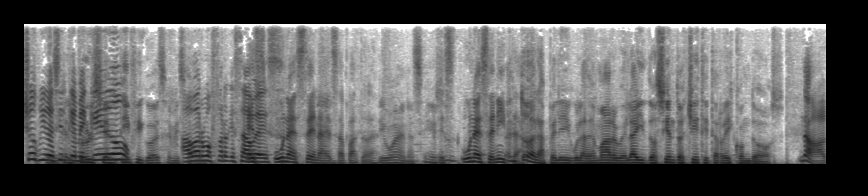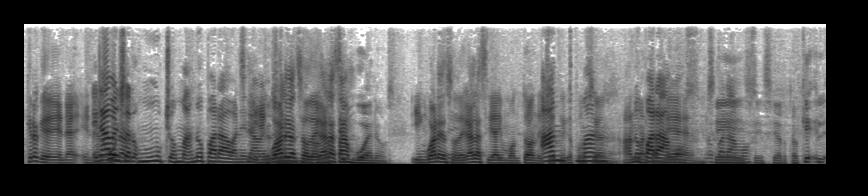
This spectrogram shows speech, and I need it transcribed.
Yo quiero decir El- que el me quedo científico ese me a ver vos, Fer, que sabes. Es una escena de zapato. eh. Y bueno, sí. Es una escenita. En todas las películas de Marvel hay 200 chistes y te reís con dos. No, creo que en, en, En alguna- Avenger muchos más, no paraban en Sí, Avenger. en Guardians of the no, no Galaxy- están buenos. Y en Guardians of the Galaxy hay un montón de chistes que funcionan. no paramos. también. No sí, paramos. sí, cierto. ¿Qué- el-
